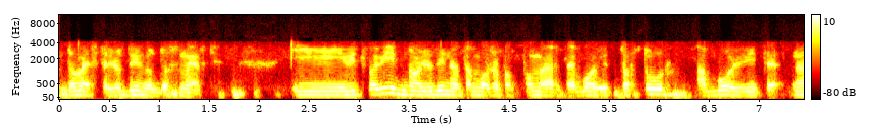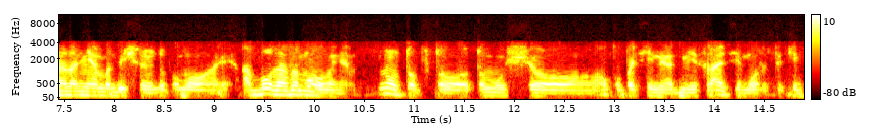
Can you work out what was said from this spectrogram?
довести людину до смерті. І відповідно людина там може померти або від тортур, або від ненадання медичної допомоги, або за замовленням. Ну тобто, тому що окупаційні адміністрації можуть таким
